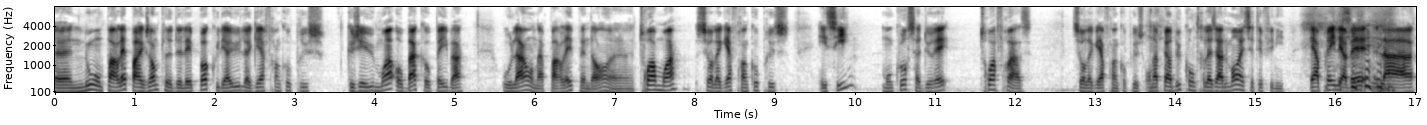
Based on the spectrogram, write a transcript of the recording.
Euh, nous, on parlait par exemple de l'époque où il y a eu la guerre franco-prusse, que j'ai eu moi au bac aux Pays-Bas, où là on a parlé pendant euh, trois mois sur la guerre franco-prusse. Ici, mon cours ça a duré trois phrases sur la guerre franco-prusse. On a perdu contre les Allemands et c'était fini. Et après il y avait la,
